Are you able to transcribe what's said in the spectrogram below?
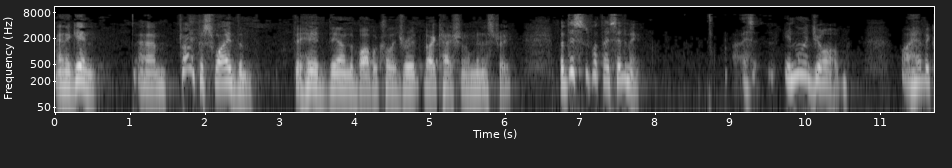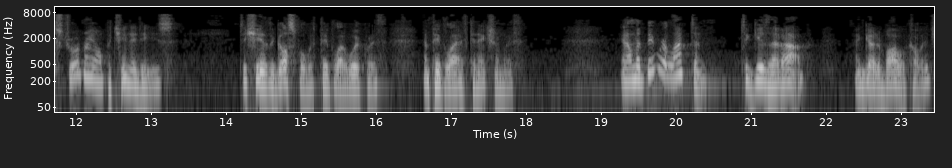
And again, um, trying to persuade them to head down the Bible college route, vocational ministry. But this is what they said to me. In my job, I have extraordinary opportunities to share the gospel with people I work with and people I have connection with. And I'm a bit reluctant to give that up and go to Bible college,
